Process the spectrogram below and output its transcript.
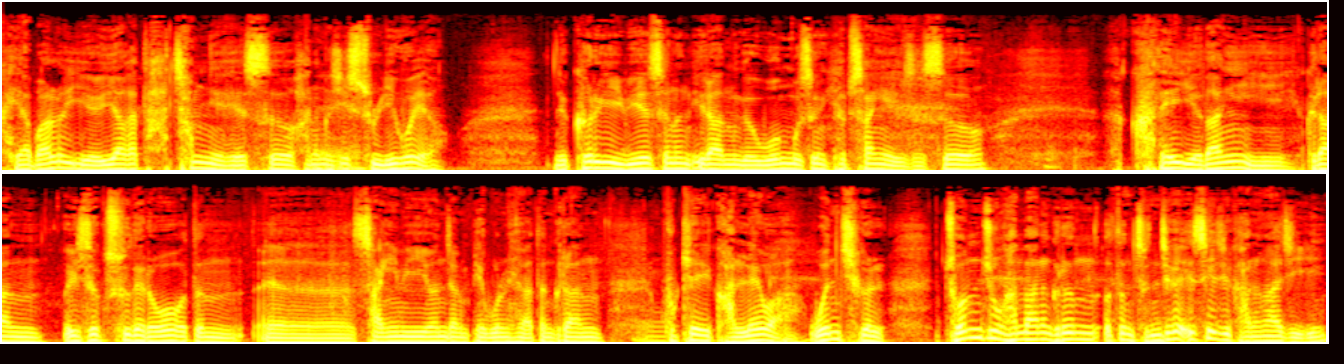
그야말로 여야가 다 참여해서 하는 네. 것이 순리고요. 이제 그러기 위해서는 이러한 그 원구성 협상에 있어서 그대 여당이 그러한 의석수대로 어떤 어, 상임위원장 배분을 해왔던 그러한 네. 국회의 관례와 원칙을 존중한다는 그런 어떤 전제가 있어야지 가능하지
